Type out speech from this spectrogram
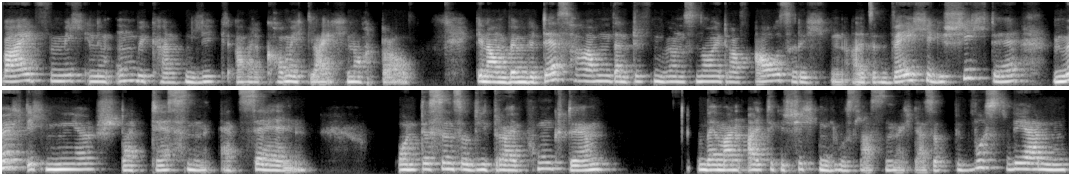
weit für mich in dem Unbekannten liegt, aber da komme ich gleich noch drauf. Genau, und wenn wir das haben, dann dürfen wir uns neu darauf ausrichten. Also welche Geschichte möchte ich mir stattdessen erzählen? Und das sind so die drei Punkte, wenn man alte Geschichten loslassen möchte. Also bewusst werden,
